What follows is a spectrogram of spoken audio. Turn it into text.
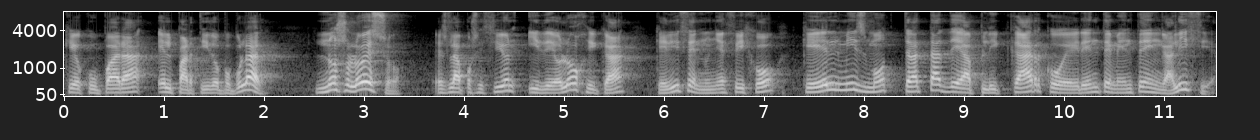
que ocupara el Partido Popular. No solo eso, es la posición ideológica que dice Núñez Feijóo que él mismo trata de aplicar coherentemente en Galicia.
